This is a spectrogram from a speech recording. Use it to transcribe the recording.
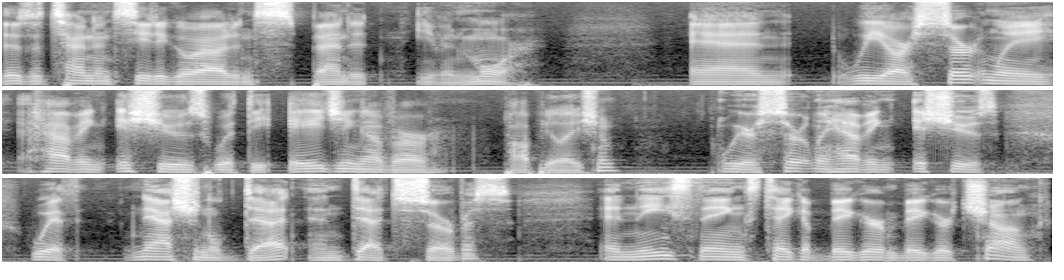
there's a tendency to go out and spend it even more. And we are certainly having issues with the aging of our population. We are certainly having issues with national debt and debt service. And these things take a bigger and bigger chunk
